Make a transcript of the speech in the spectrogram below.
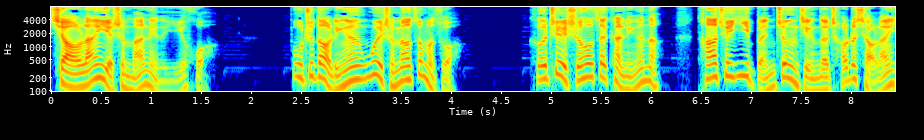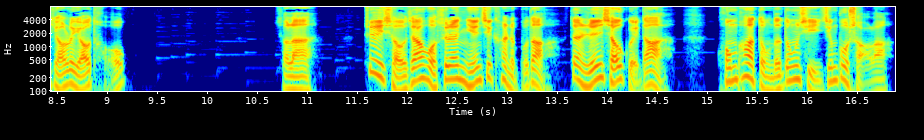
小兰也是满脸的疑惑，不知道林恩为什么要这么做。可这时候再看林恩呢？他却一本正经地朝着小兰摇了摇头。小兰，这小家伙虽然年纪看着不大，但人小鬼大啊，恐怕懂的东西已经不少了。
